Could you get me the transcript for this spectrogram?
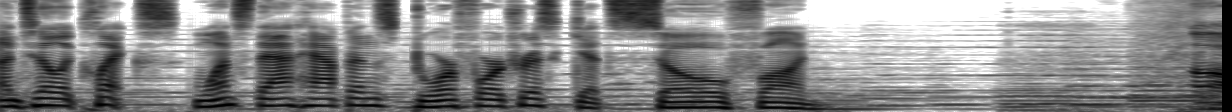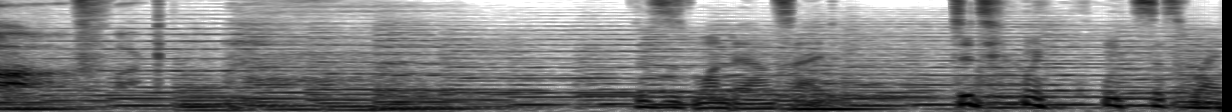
until it clicks. Once that happens, Dwarf Fortress gets so fun. Oh, fuck. This is one downside to doing things this way.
